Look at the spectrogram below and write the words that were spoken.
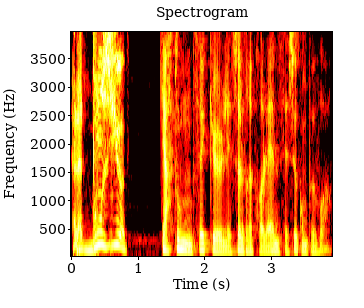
elle a de bons yeux. Car tout le monde sait que les seuls vrais problèmes, c'est ceux qu'on peut voir.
